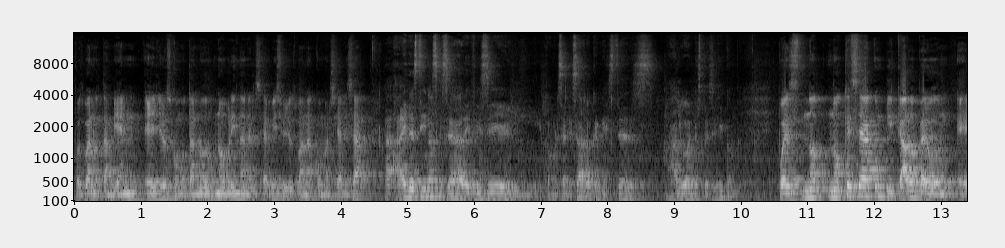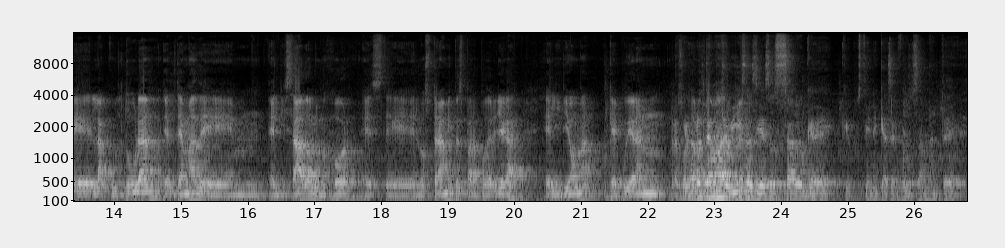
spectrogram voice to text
pues bueno, también ellos como tal no, no brindan el servicio, ellos van a comercializar. ¿Hay destinos que sea difícil comercializar o que necesites algo en específico? Pues no, no que sea complicado, pero eh, la cultura, el tema de mm, el visado a lo mejor, este, los trámites para poder llegar, el idioma, que pudieran resultar... Por ejemplo, el tema de visas y eso es algo que, que pues tiene que hacer forzosamente...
